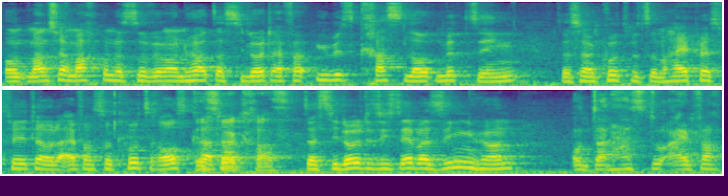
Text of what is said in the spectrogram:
Und manchmal macht man das so, wenn man hört, dass die Leute einfach übelst krass laut mitsingen, dass man kurz mit so einem High-Press-Filter oder einfach so kurz rauskratzt, das dass die Leute sich selber singen hören. Und dann hast du einfach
